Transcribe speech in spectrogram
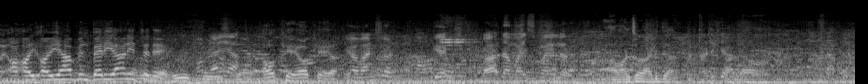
are, are you having biryani today? Heat is, Okay, okay. Yeah, one shot game. Badam Ismailer. I want to add that. This one also with friend is met the hotel.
